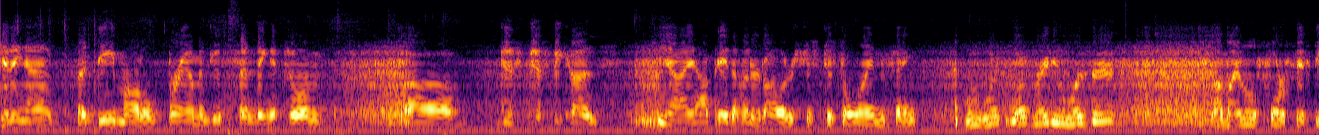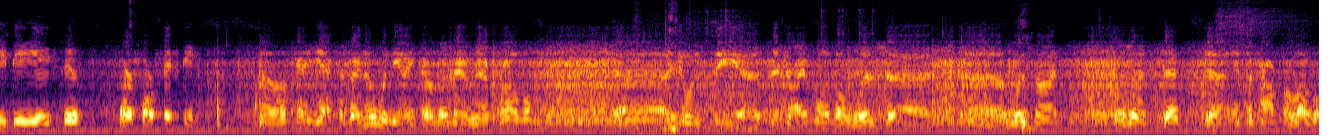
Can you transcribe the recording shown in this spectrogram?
getting a, a D model Bram and just sending it to him, uh, just just because. Yeah, I, I paid a hundred dollars just just to line the thing. What, what, what radio was that? Uh, my little 450D Yaesu, or 450. Oh, okay, yeah, because I know when the Icom was having that problem, uh, it was the uh, the drive level was uh, uh, was not was not set uh, at the proper level.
